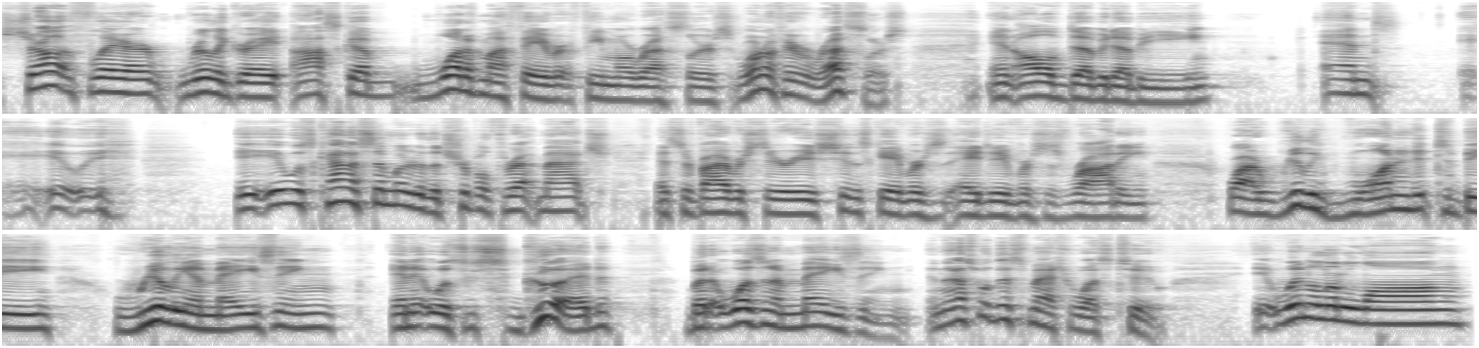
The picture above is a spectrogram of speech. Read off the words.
Charlotte Flair, really great. Asuka, one of my favorite female wrestlers, one of my favorite wrestlers in all of WWE. And it, it, it was kind of similar to the triple threat match at Survivor Series, Shinsuke versus AJ versus Roddy, where I really wanted it to be really amazing, and it was good, but it wasn't amazing. And that's what this match was too. It went a little long.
